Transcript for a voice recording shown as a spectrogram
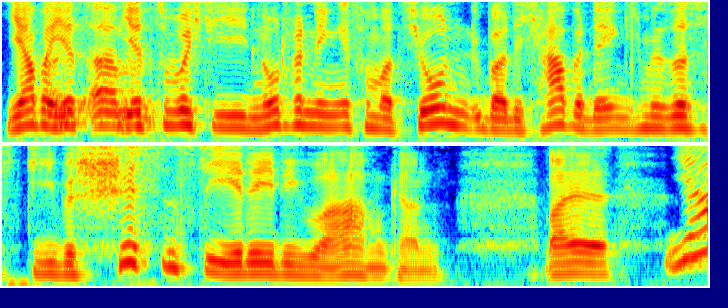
Ja, aber und, jetzt, ähm, jetzt, wo ich die notwendigen Informationen über dich habe, denke ich mir, das ist die beschissenste Idee, die du haben kannst. Weil. Ja.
